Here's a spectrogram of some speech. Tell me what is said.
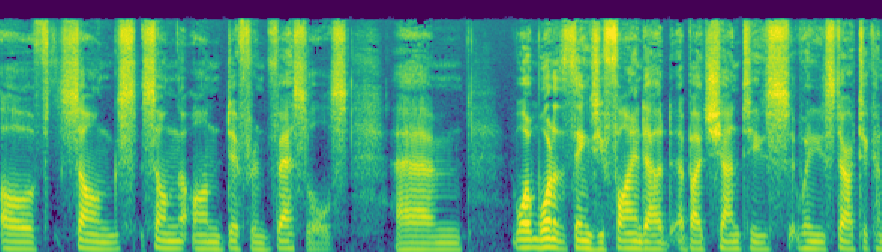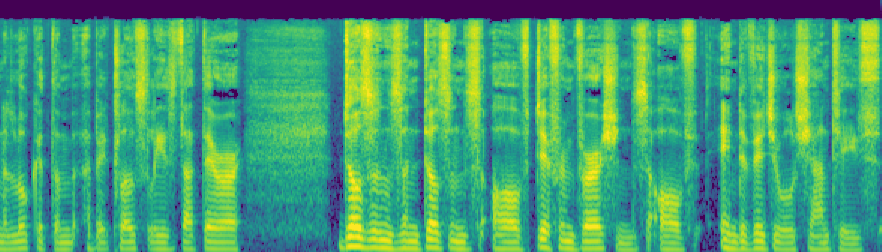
of songs sung on different vessels. Um, one one of the things you find out about shanties when you start to kind of look at them a bit closely is that there are dozens and dozens of different versions of individual shanties,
